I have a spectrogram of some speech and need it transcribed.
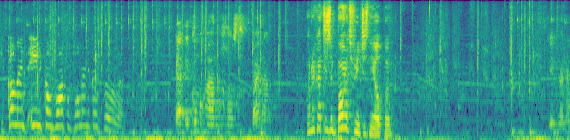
Je kan in het ene kant water vallen en dan kan je pullen. Ja, ik kom eraan, gast. Bijna. Waarom gaat hij zijn Bart vriendjes niet helpen? Ik ben er.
